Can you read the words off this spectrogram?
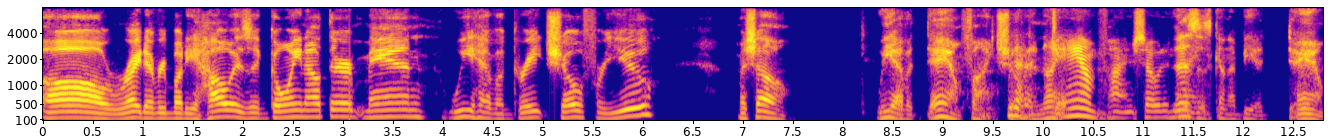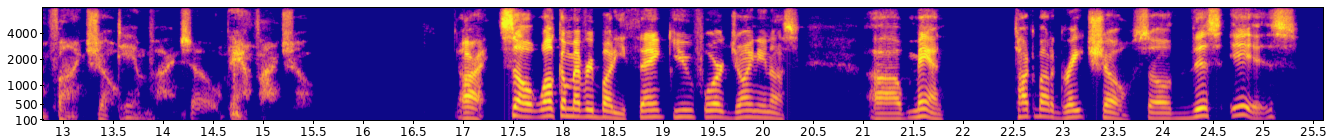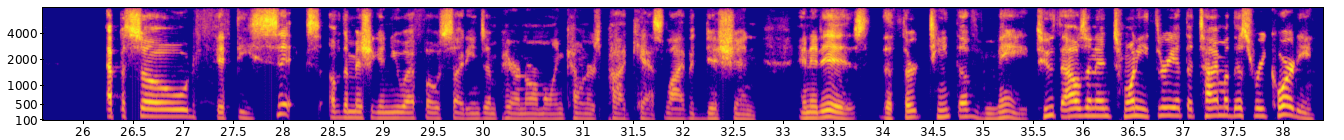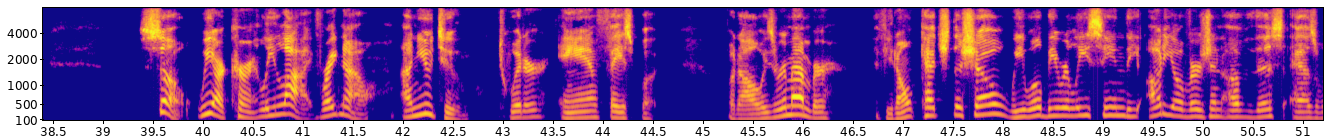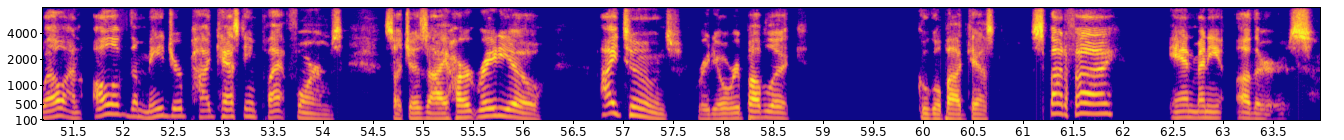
All right, everybody. How is it going out there? Man, we have a great show for you. Michelle, we have a damn fine show tonight. A damn fine show tonight. This is going to be a damn fine show. Damn fine show. Damn fine show. All right. So, welcome, everybody. Thank you for joining us. Uh, man, talk about a great show. So, this is episode 56 of the Michigan UFO Sightings and Paranormal Encounters Podcast Live Edition. And it is the 13th of May, 2023, at the time of this recording. So we are currently live right now on YouTube, Twitter, and Facebook. But always remember, if you don't catch the show, we will be releasing the audio version of this as well on all of the major podcasting platforms, such as iHeartRadio, iTunes, Radio Republic, Google Podcast, Spotify, and many others.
